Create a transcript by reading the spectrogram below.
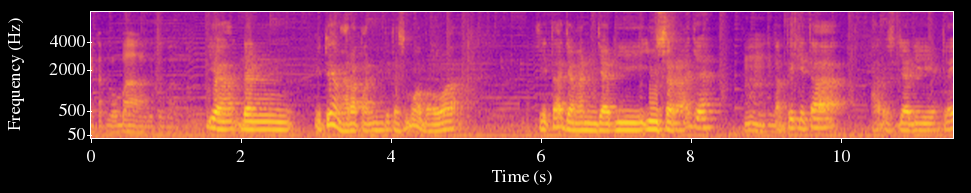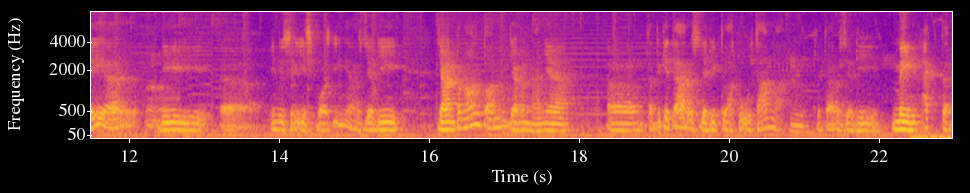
tingkat global gitu bang. Ya dan itu yang harapan kita semua bahwa kita jangan jadi user aja, Hmm, tapi kita harus jadi player di eh, industri e-sport ini harus jadi jangan penonton, jangan hanya eh, tapi kita harus jadi pelaku utama. Hmm. Kita harus jadi main actor.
